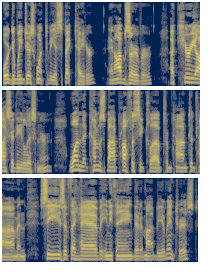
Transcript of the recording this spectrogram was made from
Or do we just want to be a spectator, an observer, a curiosity listener, one that comes by Prophecy Club from time to time and sees if they have anything that it might be of interest,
